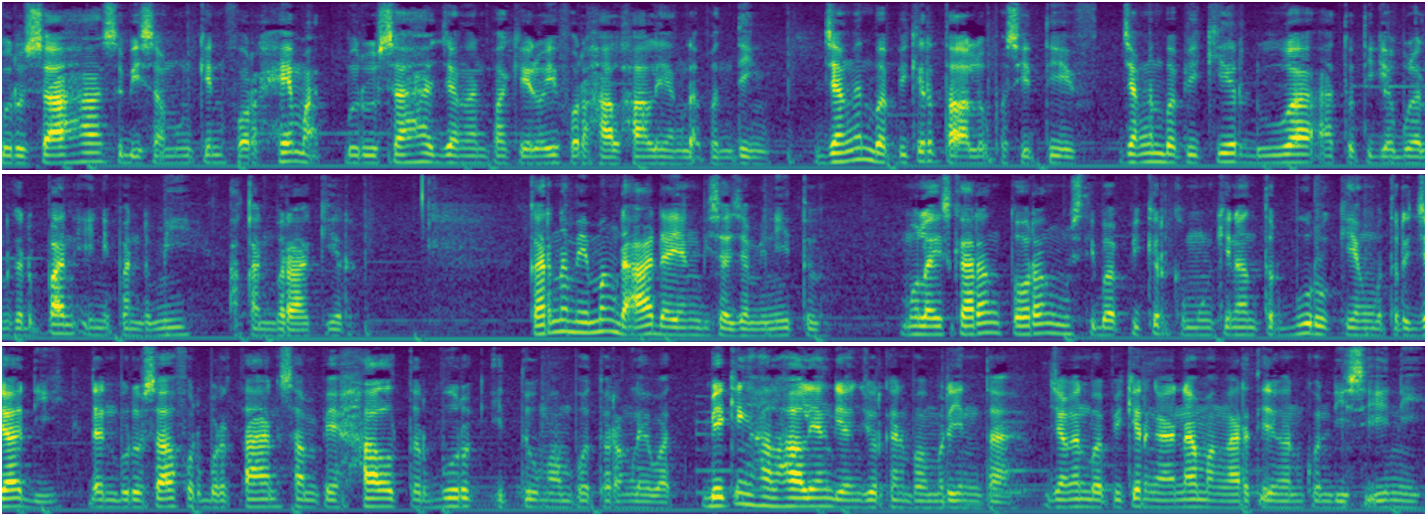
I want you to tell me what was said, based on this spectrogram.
berusaha sebisa mungkin for hemat, berusaha jangan pakai doi for hal-hal yang tidak penting. Jangan berpikir terlalu positif, jangan berpikir dua atau tiga bulan ke depan ini pandemi akan berakhir. Karena memang tidak ada yang bisa jamin itu. Mulai sekarang, orang mesti berpikir kemungkinan terburuk yang terjadi dan berusaha for bertahan sampai hal terburuk itu mampu orang lewat. Baking hal-hal yang dianjurkan pemerintah. Jangan berpikir ngana mengerti dengan kondisi ini.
